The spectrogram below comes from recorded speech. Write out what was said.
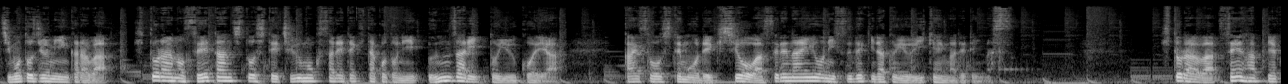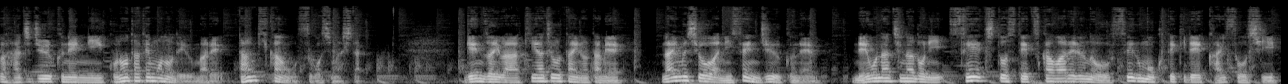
地元住民からはヒトラーの生誕地として注目されてきたことにうんざりという声や改装しても歴史を忘れないようにすべきだという意見が出ています。ヒトラーは1889年にこの建物で生まれ短期間を過ごしました。現在は空き家状態のため内務省は2019年ネオナチなどに聖地として使われるのを防ぐ目的で改装し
